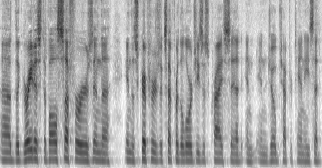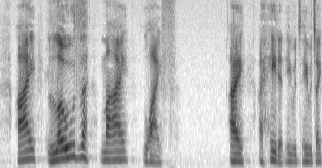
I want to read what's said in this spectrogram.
uh, the greatest of all sufferers in the, in the scriptures, except for the Lord Jesus Christ, said in, in Job chapter 10, he said, I loathe my life. I, I hate it, he would, he would say.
